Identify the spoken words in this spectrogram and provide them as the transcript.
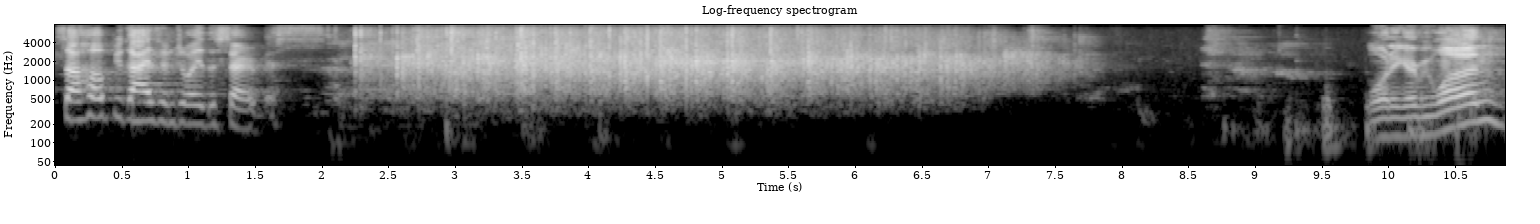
So I hope you guys enjoy the service. Morning, everyone.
